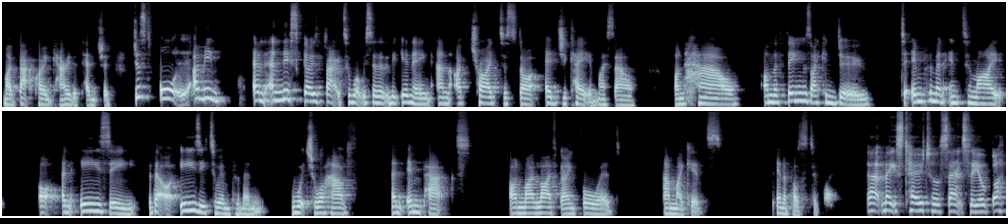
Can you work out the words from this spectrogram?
my back won't carry the tension. Just all, I mean, and, and this goes back to what we said at the beginning. And I've tried to start educating myself on how, on the things I can do to implement into my, uh, an easy, that are easy to implement, which will have an impact on my life going forward and my kids in a positive way. That makes total sense. So your bo-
